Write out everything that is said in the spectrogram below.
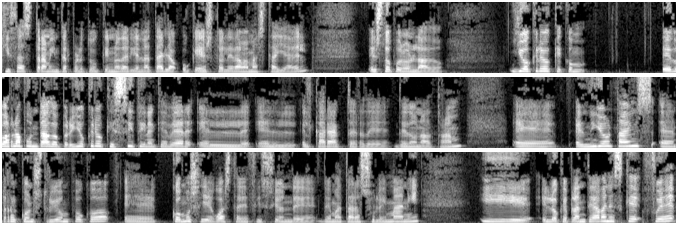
quizás Trump interpretó que no darían la talla o que esto le daba más talla a él. Esto por un lado. Yo creo que, como Eduardo ha apuntado, pero yo creo que sí tiene que ver el, carácter de, Donald Trump. Eh, el New York Times eh, reconstruyó un poco eh, cómo se llegó a esta decisión de, matar a Soleimani y lo que planteaban es que fue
